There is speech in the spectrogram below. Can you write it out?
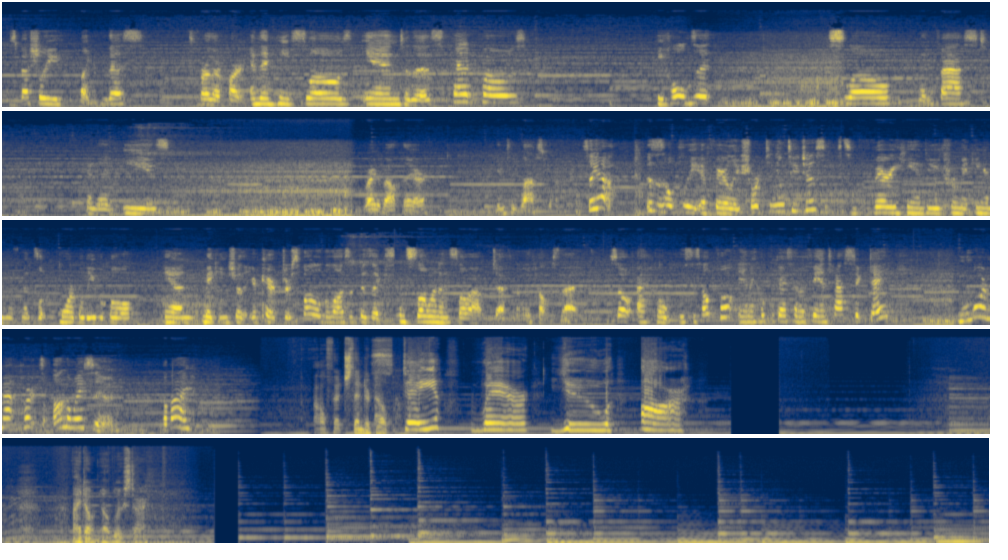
especially like this. Further apart. And then he slows into this head pose. He holds it slow, then fast, and then ease right about there into the last one. So yeah, this is hopefully a fairly short Tennelle Teaches. It's very handy for making your movements look more believable and making sure that your characters follow the laws of physics, and slow in and slow out definitely helps that. So I hope this is helpful, and I hope you guys have a fantastic day. More map parts on the way soon. Bye bye. I'll fetch Cinderpelt. Stay where you are. I don't know, Bluestar.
